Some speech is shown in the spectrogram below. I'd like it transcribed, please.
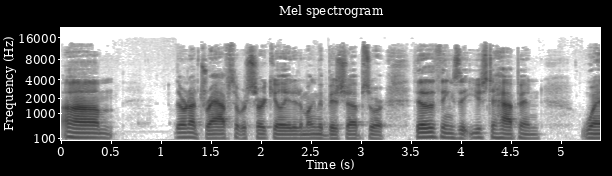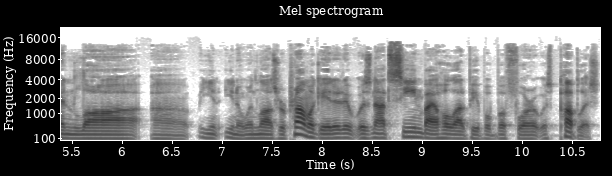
Um, there were not drafts that were circulated among the bishops or the other things that used to happen when law, uh, you, you know, when laws were promulgated. It was not seen by a whole lot of people before it was published.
